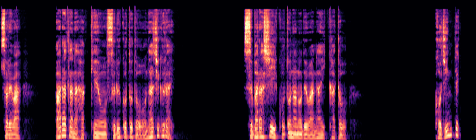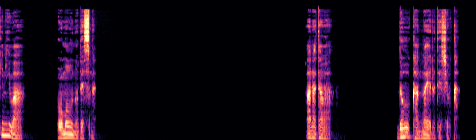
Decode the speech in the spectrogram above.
それは新たな発見をすることと同じぐらい素晴らしいことなのではないかと個人的には思うのですが。あなたはどう考えるでしょうか？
